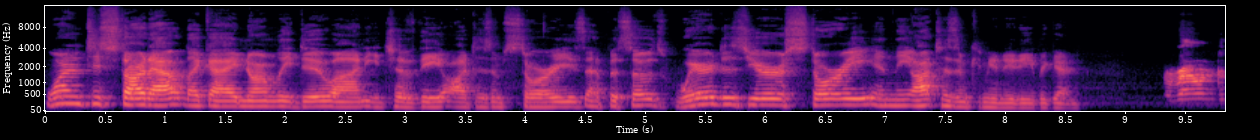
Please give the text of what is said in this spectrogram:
Wanted to start out like I normally do on each of the Autism Stories episodes. Where does your story in the autism community begin? Around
